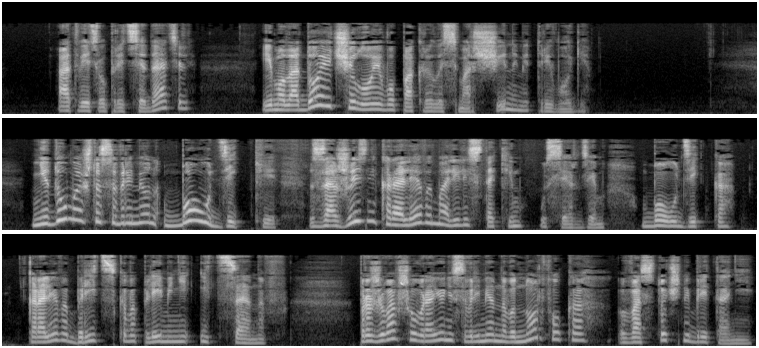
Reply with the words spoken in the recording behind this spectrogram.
— ответил председатель, и молодое чело его покрылось морщинами тревоги. Не думаю, что со времен Боудикки за жизнь королевы молились с таким усердием. Боудикка, королева бритского племени Иценов, проживавшего в районе современного Норфолка в Восточной Британии.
